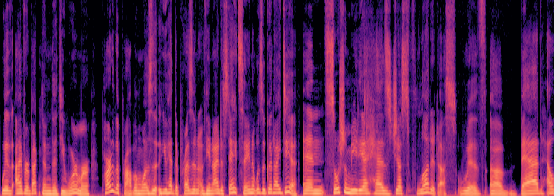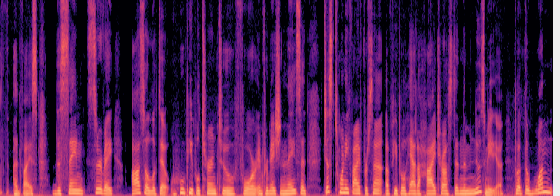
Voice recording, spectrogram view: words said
with ivermectin, the dewormer, part of the problem was that you had the president of the United States saying it was a good idea. And social media has just flooded us with uh, bad health advice. The same survey also looked at who people turned to for information, and they said just 25% of people had a high trust in the news media. But the one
